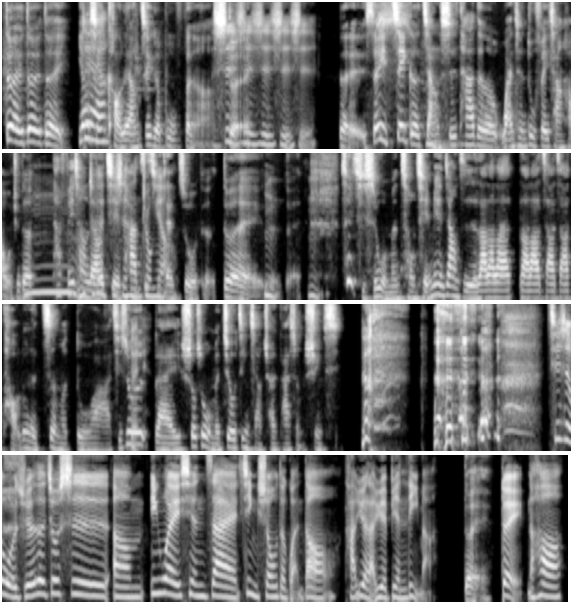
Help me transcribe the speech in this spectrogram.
对对对，要先考量这个部分啊。是是是是是。对，所以这个讲师他的完成度非常好，我觉得他非常了解他自己在做的。对对对，嗯，所以其实我们从前面这样子拉拉拉拉拉喳喳讨论了这么多啊，其实来说说我们究竟想传达什么讯息？其实我觉得就是，嗯，因为现在进修的管道它越来越便利嘛，对对，然后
